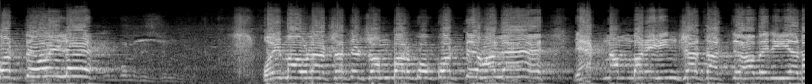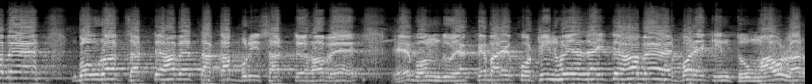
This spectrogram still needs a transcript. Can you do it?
করতে হইলে ওই মাওলার সাথে সম্পর্ক করতে হলে এক নম্বরে হিংসা ছাড়তে হবে রিয়া হবে গৌরব ছাড়তে হবে, তাকাবুরি ছাড়তে হবে। এ বন্ধু, একেবারে কঠিন হয়ে যাইতে হবে। পরে কিন্তু মাওলার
